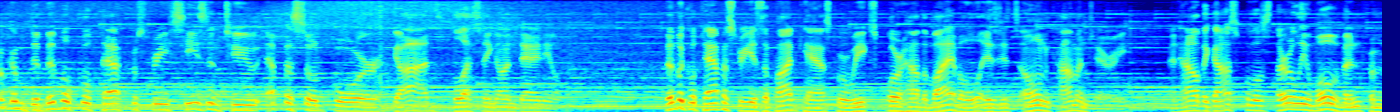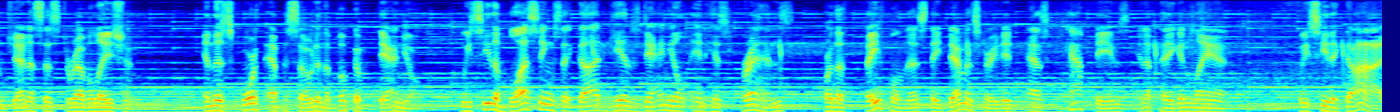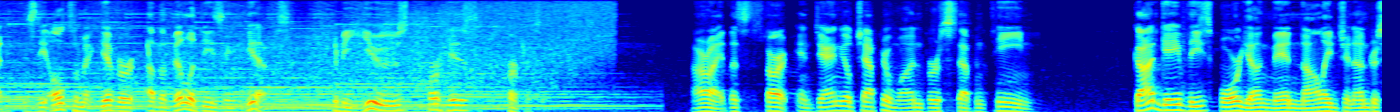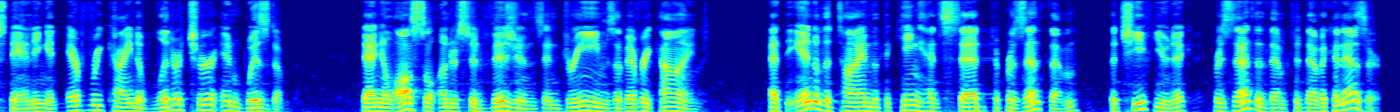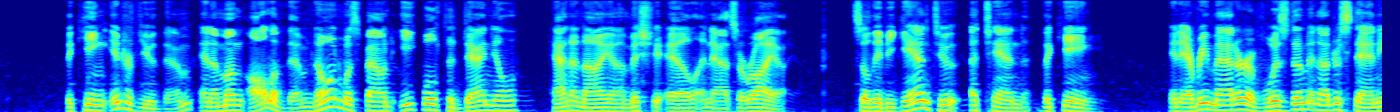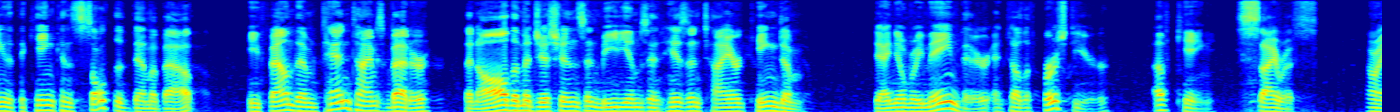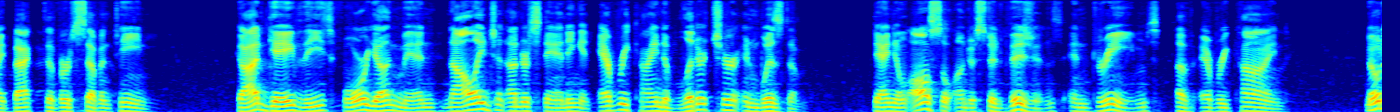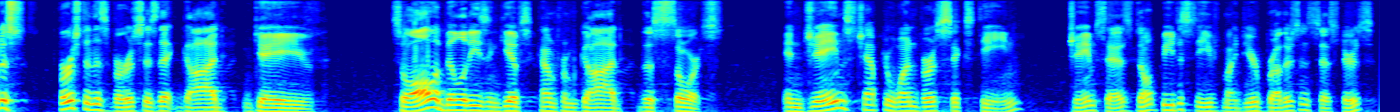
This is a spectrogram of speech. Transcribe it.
welcome to Biblical Tapestry Season 2, Episode 4 God's Blessing on Daniel. Biblical Tapestry is a podcast where we explore how the Bible is its own commentary and how the Gospel is thoroughly woven from Genesis to Revelation. In this fourth episode in the book of Daniel, we see the blessings that God gives Daniel and his friends for the faithfulness they demonstrated as captives in a pagan land we see that God is the ultimate giver of abilities and gifts to be used for his purposes. All right, let's start in Daniel chapter 1, verse 17. God gave these four young men knowledge and understanding in every kind of literature and wisdom. Daniel also understood visions and dreams of every kind. At the end of the time that the king had said to present them, the chief eunuch presented them to Nebuchadnezzar. The king interviewed them, and among all of them, no one was found equal to Daniel, Hananiah, Mishael, and Azariah. So they began to attend the king. In every matter of wisdom and understanding that the king consulted them about, he found them ten times better than all the magicians and mediums in his entire kingdom. Daniel remained there until the first year of King Cyrus. All right, back to verse 17. God gave these four young men knowledge and understanding in every kind of literature and wisdom. Daniel also understood visions and dreams of every kind. Notice first in this verse is that God gave. So all abilities and gifts come from God, the source. In James chapter 1 verse 16, James says, "Don't be deceived, my dear brothers and sisters."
